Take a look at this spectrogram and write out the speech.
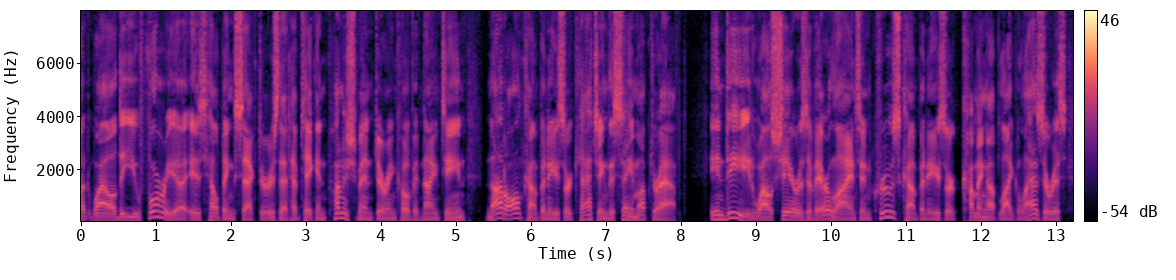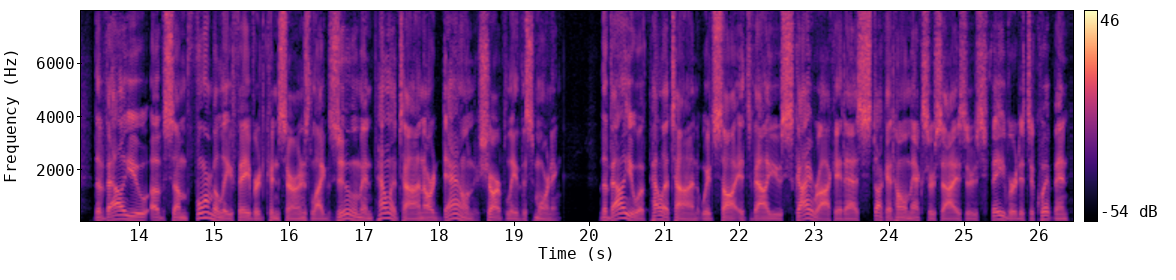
But while the euphoria is helping sectors that have taken punishment during COVID 19, not all companies are catching the same updraft. Indeed, while shares of airlines and cruise companies are coming up like Lazarus, the value of some formerly favored concerns like Zoom and Peloton are down sharply this morning. The value of Peloton, which saw its value skyrocket as stuck at home exercisers favored its equipment,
